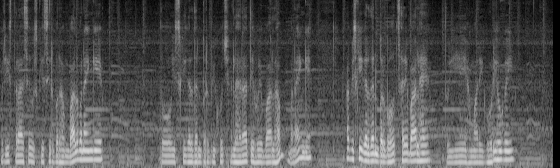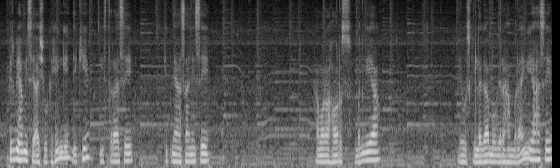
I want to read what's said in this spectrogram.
कुछ इस तरह से उसके सिर पर हम बाल बनाएँगे। तो इसकी गर्दन पर भी कुछ लहराते हुए बाल हम बनाएँगे। अब इसकी गर्दन पर बहुत सारे बाल हैं तो ये हमारी घोड़ी हो गई। फिर भी हम इसे आशु कहेंगे। देखिए, इस तरह से कितने आसानी से हमारा हॉर्स बन गया। ये उसकी लगाम वगैरह हम बनाएँगे यहाँ से।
